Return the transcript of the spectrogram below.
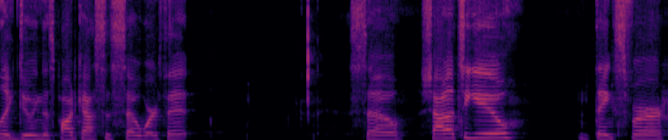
like doing this podcast is so worth it. So, shout out to you. Thanks for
